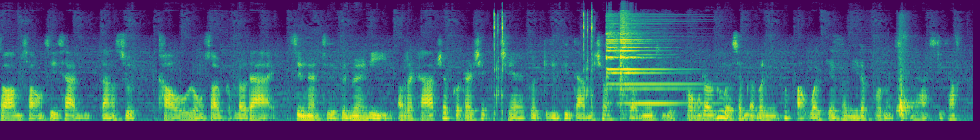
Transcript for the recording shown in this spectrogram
ซ้อม2ซีซั่นหลังสุดเขาลงซ้อมกับเราได้ ซึ่งนั่นถือเป็นเรื่องดี เอาละครับ ชอบกดไลค์ชอบกดแชร์ กดกระดิ่งติดตามในช่องสปอร์ตนิวที่ของเราด้วยสำหรับวันนี้ก็ฝากไว้เพียงเท่านี้แล้วพบกันใหม่สัปดาห์หน้าสวัสดีครับ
